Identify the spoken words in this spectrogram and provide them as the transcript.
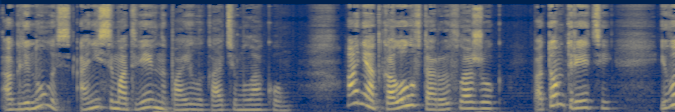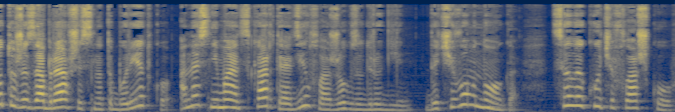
Оглянулась, Анисия Матвеевна поила Катю молоком. Аня отколола второй флажок, потом третий. И вот уже забравшись на табуретку, она снимает с карты один флажок за другим. Да чего много, целая куча флажков.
